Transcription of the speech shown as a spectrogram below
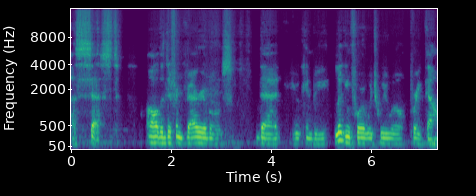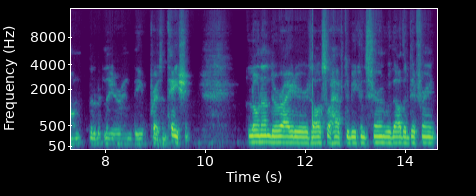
assessed, all the different variables that you can be looking for, which we will break down a little bit later in the presentation. Loan underwriters also have to be concerned with all the different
